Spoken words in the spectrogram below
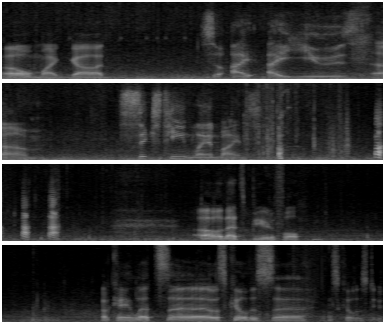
oh my god. So I I use um 16 landmines. Oh, that's beautiful. Okay, let's uh let's kill this uh let's kill this dude.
